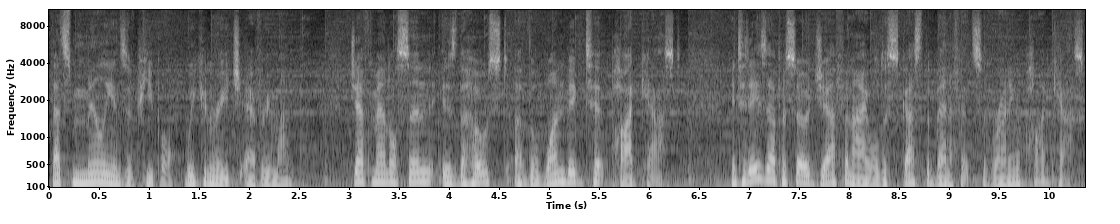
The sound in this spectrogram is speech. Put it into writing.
That's millions of people we can reach every month. Jeff Mendelson is the host of the One Big Tip podcast. In today's episode, Jeff and I will discuss the benefits of running a podcast,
